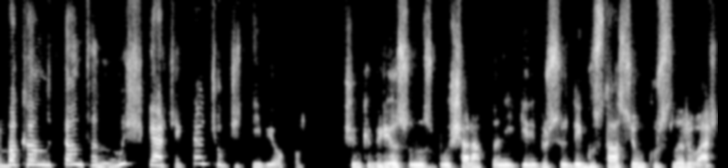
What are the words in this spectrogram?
Bakanlıktan tanınmış gerçekten çok ciddi bir okul. Çünkü biliyorsunuz bu şarapla ilgili bir sürü degustasyon kursları var.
